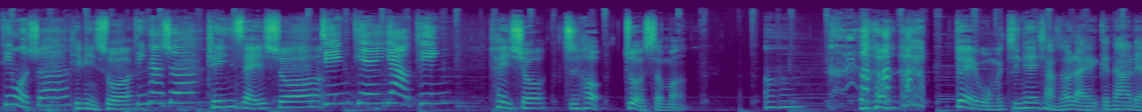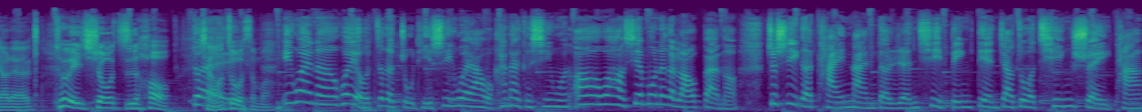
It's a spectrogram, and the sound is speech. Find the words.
听我说，听你说，听他说，听谁说？今天要听退休之后做什么？嗯哼。对，我们今天想说来跟大家聊聊退休之后想要做什么。因为呢，会有这个主题，是因为啊，我看到一个新闻哦，我好羡慕那个老板哦，就是一个台南的人气冰店，叫做清水堂。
